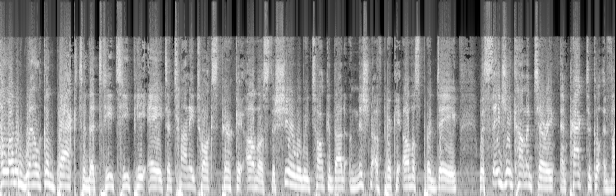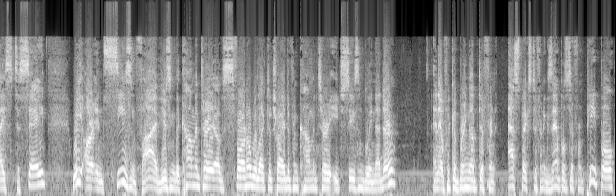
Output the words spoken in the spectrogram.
Hello and welcome back to the TTPA, to Tani Talks Pirkei Avos, the shiur where we talk about a Mishnah of Pirkei Avos per day with sagely commentary and practical advice to say. We are in season five using the commentary of Sforno. We'd like to try a different commentary each season, Bli Neder. And if we could bring up different aspects, different examples, different people,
